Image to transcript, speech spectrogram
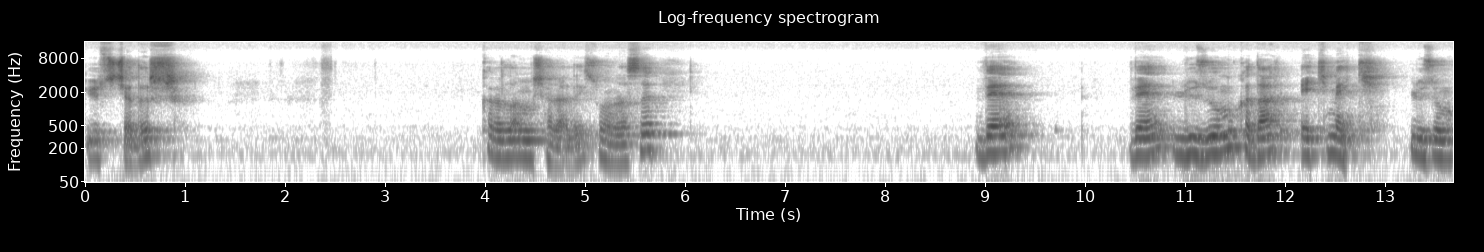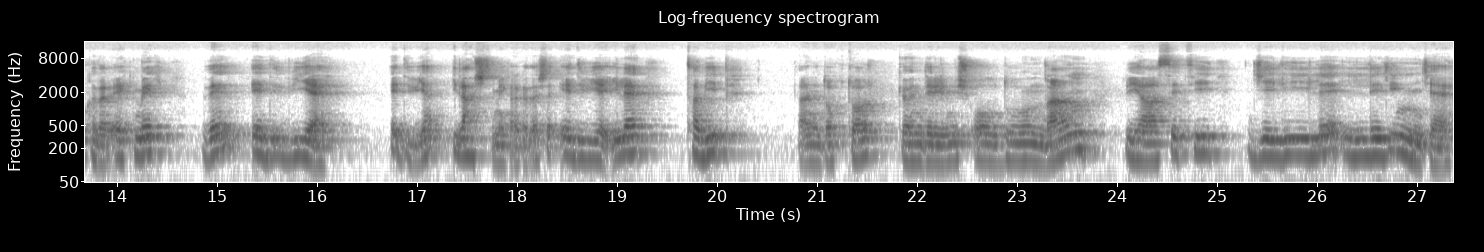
100 çadır karalanmış herhalde. Sonrası ve ve lüzumu kadar ekmek lüzumu kadar ekmek ve edviye edviye ilaç demek arkadaşlar edviye ile tabip yani doktor gönderilmiş olduğundan riyaseti celilelerince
